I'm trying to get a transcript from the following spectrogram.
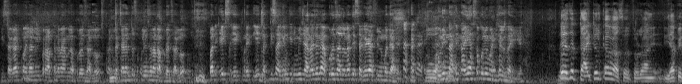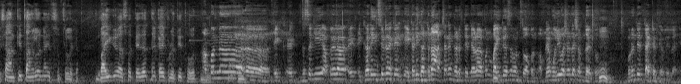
की सगळ्यात पहिला मी प्रार्थना मॅमला अप्रोच झालो. आणि त्याच्यानंतर सुप्रीम सरांना अप्रोच झालो. पण एक एक एक नक्की सांगेन की मी ज्यांना ज्यांना अप्रोच झालो ना ते सगळे या फिल्ममध्ये आहेत. कोणी नाही नाही असं कोणी म्हटलेलं नाहीये. टायटल काय असं थोडं आणि यापेक्षा आणखी चांगलं नाही सुचलं का? बाईग असं त्याच्यातनं काही प्रतीत होत नाही. आपण अं, एक एक- जसं की आपल्याला ए- एखादी इन्सिडेंट एखादी घटना अचानक घडते त्यावेळेला आपण बाईक असं म्हणतो आपण. आपल्या बोली भाषेतला शब्द येतो हम्म. म्हणून ते टायटल ठेवलेलं आहे.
